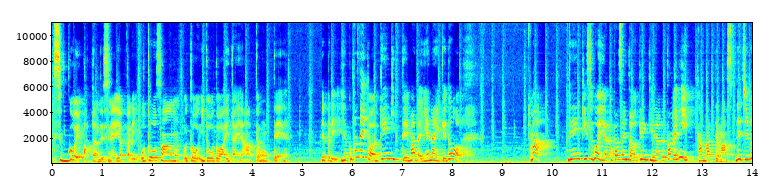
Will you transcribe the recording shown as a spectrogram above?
すっごいあったんですね。やっぱりお父さんと伊藤と会いたいなって思って。やっぱり100%は元気ってまだ言えないけどまあ元気すごい100%元気になるために頑張ってます。で自分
